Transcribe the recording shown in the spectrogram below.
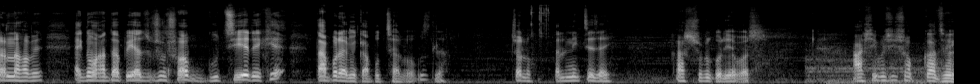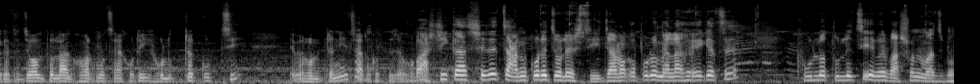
রান্না হবে, একদম আদা, পেঁয়াজ, রসুন সব গুছিয়ে রেখে তারপরে আমি কাপড় ছাড়বো, বুঝলা? চলো, তাহলে নিচে যাই, কাজ শুরু করি আবার। আশি বেশি সব কাজ হয়ে গেছে, জল তোলা, ঘর মোছা, এখন এই হলুদটা কুটছি। এবার হলুদটা নিয়ে চান করতে যাব। বাসি কাজ সেরে চান করে চলে এসেছি। জামা কাপড়ও মেলা হয়ে গেছে। ফুলও তুলেছি, এবার বাসন মাজবো।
